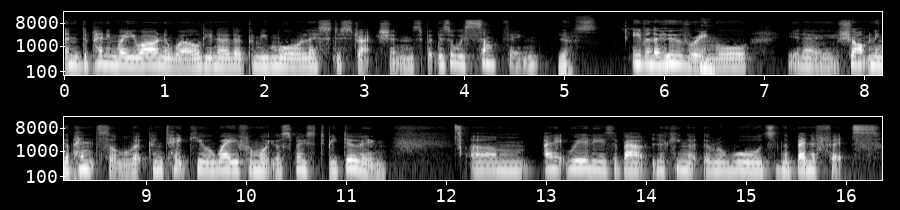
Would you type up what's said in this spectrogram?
And depending where you are in the world, you know, there can be more or less distractions, but there's always something, Yes. even the hoovering or, you know, sharpening a pencil that can take you away from what you're supposed to be doing. Um, and it really is about looking at the rewards and the benefits.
